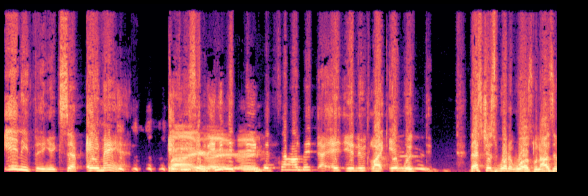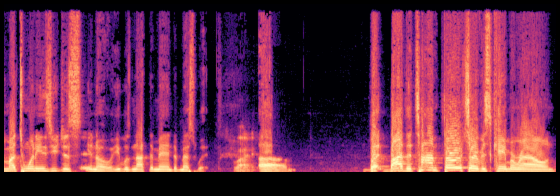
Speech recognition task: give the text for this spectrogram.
anything except amen. if right, he said right, anything that sounded it, it, like it would that's just what it was. When I was in my 20s, you just, you know, he was not the man to mess with. Right. Um, but by the time third service came around,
